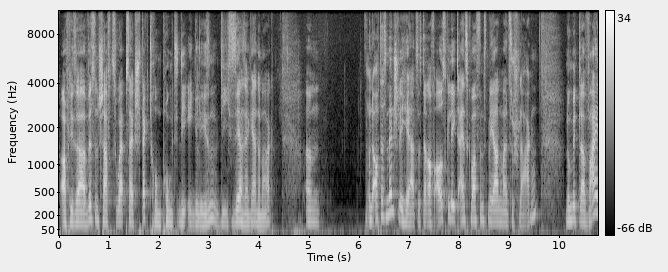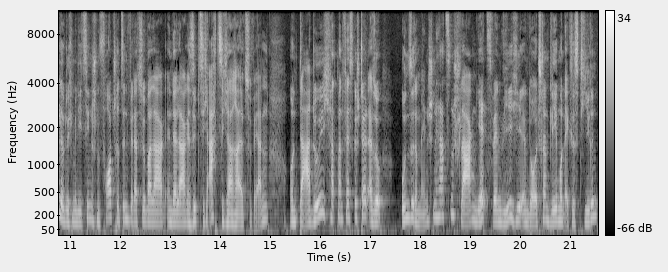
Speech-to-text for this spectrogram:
auf dieser Wissenschaftswebsite spektrum.de gelesen, die ich sehr, sehr gerne mag. Ähm, und auch das menschliche Herz ist darauf ausgelegt, 1,5 Milliarden Mal zu schlagen. Nur mittlerweile durch medizinischen Fortschritt sind wir dazu in der Lage, 70, 80 Jahre alt zu werden. Und dadurch hat man festgestellt, also unsere Menschenherzen schlagen jetzt, wenn wir hier in Deutschland leben und existieren,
